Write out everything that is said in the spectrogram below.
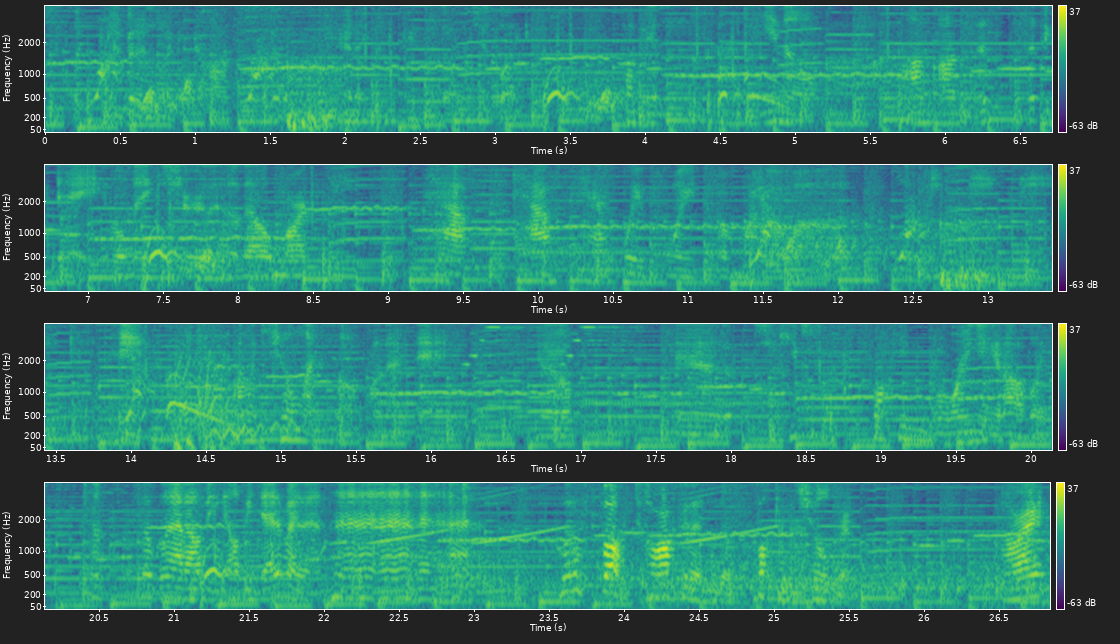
She's like, she's been in like a constant set of headaches and stuff. She's like, fucking, you know, on, on this specific day, it'll make sure that that'll mark the half, half, halfway point of my, uh, me, me, me pain. I'm gonna kill myself on that day, you know? And she keeps fucking bringing it up, like, "I'm so glad I'll be, I'll be dead by then. Who the fuck talked to them their fucking children? Alright?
